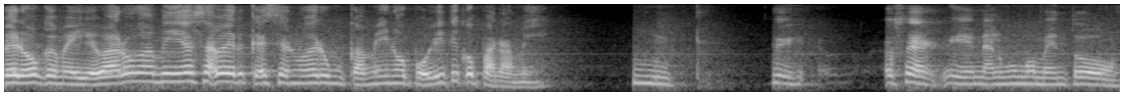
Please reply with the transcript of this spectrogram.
pero que me llevaron a mí a saber que ese no era un camino político para mí. Sí. O sea, y en algún momento,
